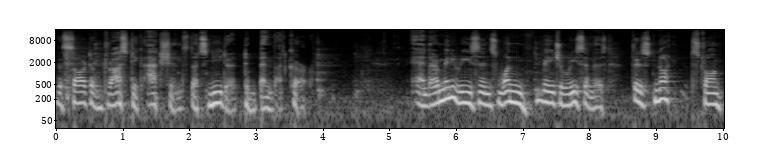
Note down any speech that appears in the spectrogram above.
the sort of drastic actions that's needed to bend that curve. And there are many reasons. One major reason is there is not strong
